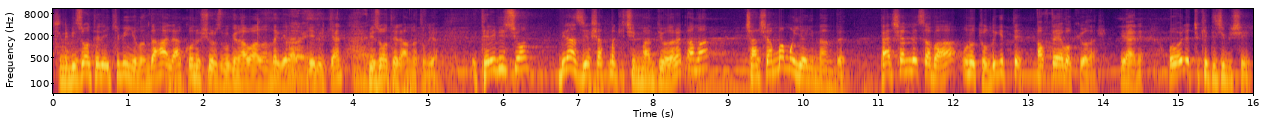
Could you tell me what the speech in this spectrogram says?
Şimdi Vizontele 2000 yılında hala konuşuyoruz bugün havaalanında gelen, Aynen. gelirken Vizontele anlatılıyor. E, Televizyon biraz yaşatmak için maddi olarak ama çarşamba mı yayınlandı? Perşembe sabahı unutuldu gitti. Haftaya bakıyorlar. Yani o öyle tüketici bir şey.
